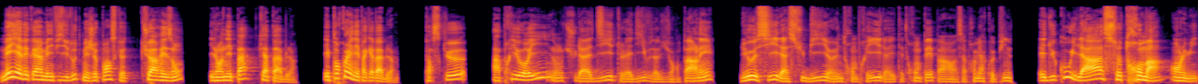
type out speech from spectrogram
Mais il y avait quand même un bénéfice du doute, mais je pense que tu as raison, il n'en est pas capable. Et pourquoi il n'est pas capable? Parce que, a priori, donc tu l'as dit, tu l'as dit, vous avez dû en parler, lui aussi, il a subi euh, une tromperie, il a été trompé par euh, sa première copine. Et du coup, il a ce trauma en lui.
